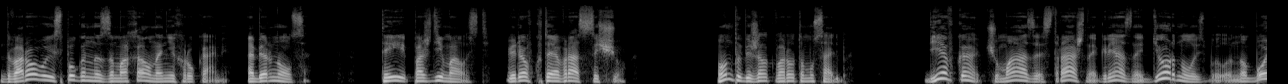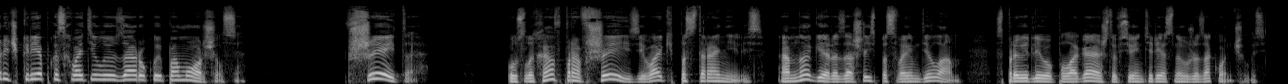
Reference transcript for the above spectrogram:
Дворовый испуганно замахал на них руками. Обернулся. «Ты пожди малость. Веревку-то я в раз сыщу». Он побежал к воротам усадьбы. Девка, чумазая, страшная, грязная, дернулась было, но Борич крепко схватил ее за руку и поморщился. «В шей-то!» Услыхав про вшей, зеваки посторонились, а многие разошлись по своим делам, справедливо полагая, что все интересное уже закончилось.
